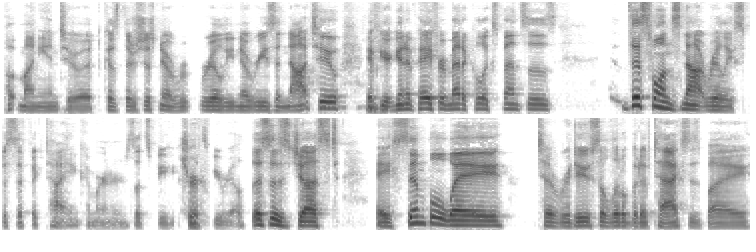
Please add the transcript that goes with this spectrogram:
put money into it because there's just no really no reason not to. If Mhm. you're going to pay for medical expenses, this one's not really specific to high income earners. Let's be Sure. let's be real. This is just a simple way to reduce a little bit of taxes by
